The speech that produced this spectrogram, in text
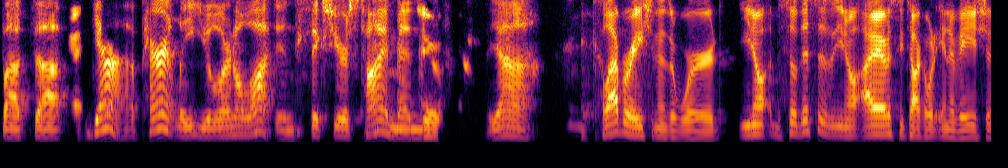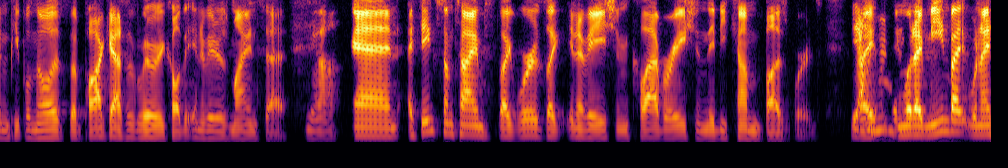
but uh, yeah, apparently you learn a lot in six years' time, and yeah. Collaboration is a word, you know. So this is, you know, I obviously talk about innovation. People know it's the podcast is literally called the Innovator's Mindset. Yeah, and I think sometimes like words like innovation, collaboration, they become buzzwords. Yeah, right? mm-hmm. and what I mean by when I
